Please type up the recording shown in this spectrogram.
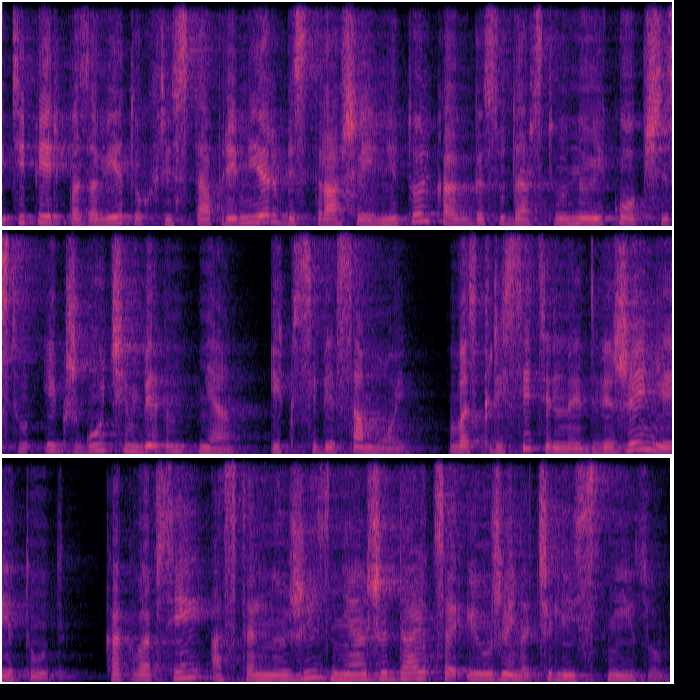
и теперь по завету Христа пример бесстрашия не только к государству, но и к обществу, и к жгучим бедам дня, и к себе самой. Воскресительные движения тут, как во всей остальной жизни, ожидаются и уже начались снизу,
